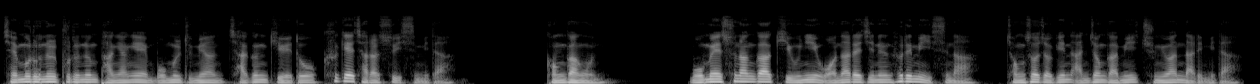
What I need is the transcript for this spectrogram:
재물운을 부르는 방향에 몸을 두면 작은 기회도 크게 자랄 수 있습니다. 건강운. 몸의 순환과 기운이 원활해지는 흐름이 있으나 정서적인 안정감이 중요한 날입니다.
